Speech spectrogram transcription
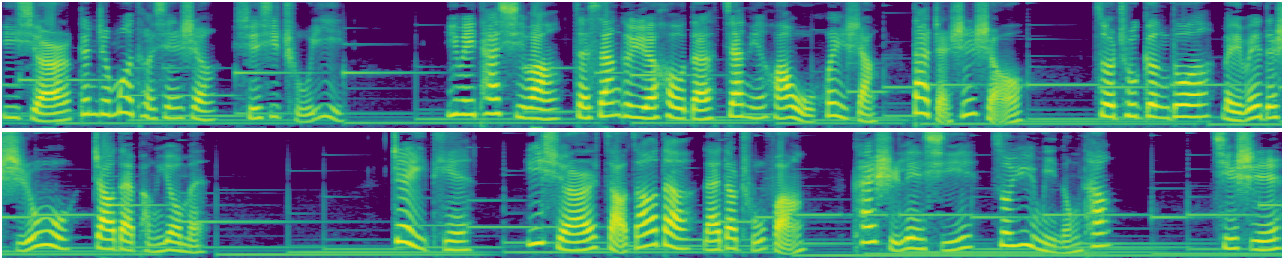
伊雪儿跟着莫特先生学习厨艺。因为他希望在三个月后的嘉年华舞会上大展身手，做出更多美味的食物招待朋友们。这一天，伊雪儿早早地来到厨房，开始练习做玉米浓汤。其实，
